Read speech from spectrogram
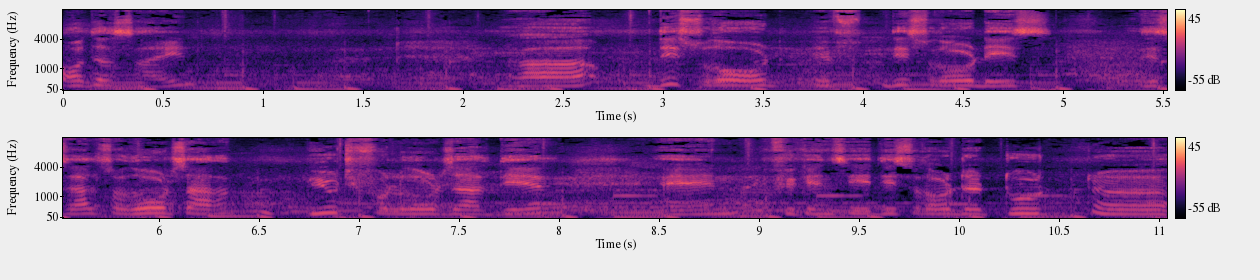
other side. Uh, this road if this road is this also roads are beautiful roads are there. And if you can see this road two uh,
